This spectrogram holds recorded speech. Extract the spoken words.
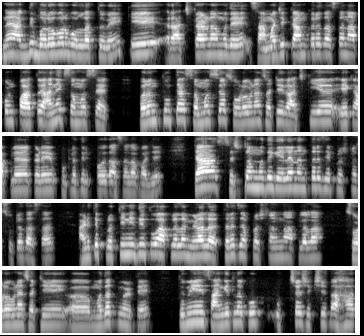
नाही अगदी बरोबर बोललात तुम्ही की राजकारणामध्ये सामाजिक काम करत असताना आपण पाहतोय अनेक समस्या आहेत. परंतु त्या समस्या सोडवण्यासाठी राजकीय एक आपल्याकडे कुठलं तरी पद असायला पाहिजे. त्या सिस्टममध्ये गेल्यानंतरच हे प्रश्न सुटत असतात आणि ते प्रतिनिधित्व आपल्याला मिळालं तरच या प्रश्नांना आपल्याला सोडवण्यासाठी मदत मिळते. तुम्ही सांगितलं खूप उच्च शिक्षित आहात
